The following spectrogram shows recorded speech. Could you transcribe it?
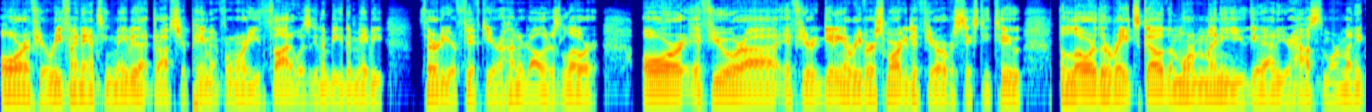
Or if you're refinancing, maybe that drops your payment from where you thought it was going to be to maybe thirty or fifty or hundred dollars lower. Or if you're uh, if you're getting a reverse mortgage, if you're over 62, the lower the rates go, the more money you get out of your house, the more money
